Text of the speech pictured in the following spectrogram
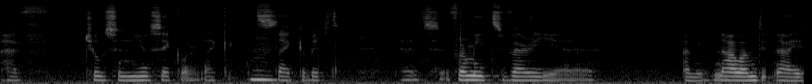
have chosen music or like it's Mm. like a bit. It's, for me, it's very. Uh, I mean, now I'm d- I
